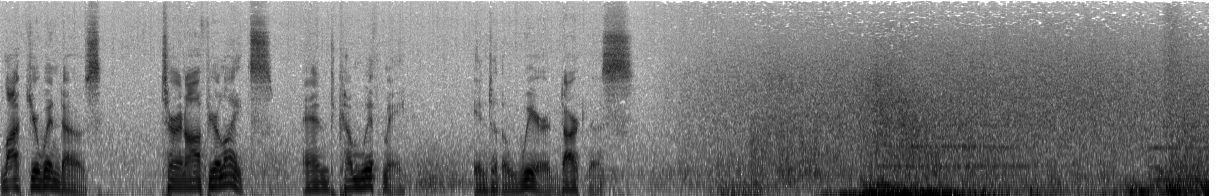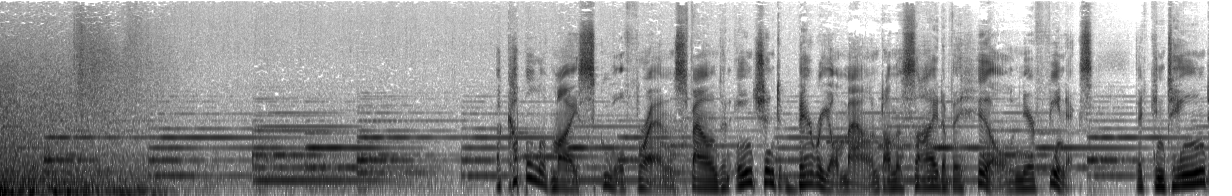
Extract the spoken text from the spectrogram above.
lock your windows, turn off your lights, and come with me into the weird darkness. A couple of my school friends found an ancient burial mound on the side of a hill near Phoenix that contained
